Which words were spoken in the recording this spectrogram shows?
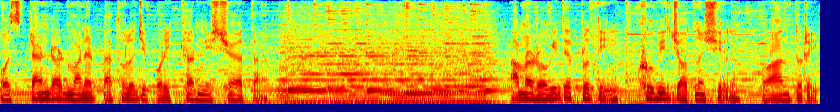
ও স্ট্যান্ডার্ড মানের প্যাথোলজি পরীক্ষার নিশ্চয়তা। আমরা রোগীদের প্রতি খুবই যত্নশীল ও আন্তরিক।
